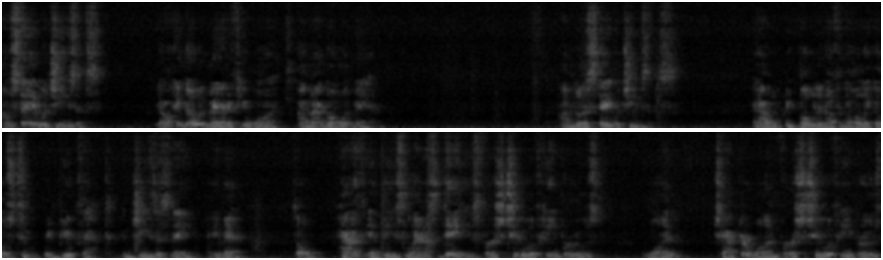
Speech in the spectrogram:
I'm staying with Jesus. Y'all can go with man if you want. I'm not going with man. I'm going to stay with Jesus. And I will be bold enough in the Holy Ghost to rebuke that. In Jesus' name. Amen. So, hath in these last days, verse 2 of Hebrews 1 chapter 1, verse 2 of Hebrews,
